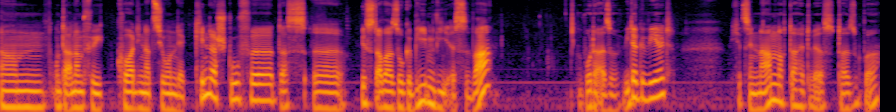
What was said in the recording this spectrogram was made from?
ähm, unter anderem für die Koordination der Kinderstufe. Das äh, ist aber so geblieben, wie es war. Wurde also wiedergewählt. Wenn ich jetzt den Namen noch da hätte, wäre das total super.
